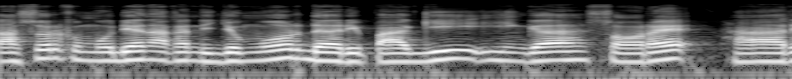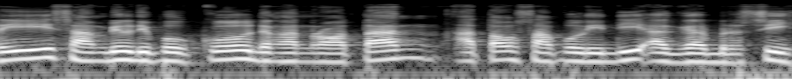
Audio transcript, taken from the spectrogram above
Kasur kemudian akan dijemur dari pagi hingga sore hari sambil dipukul dengan rotan atau sapu lidi agar bersih.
